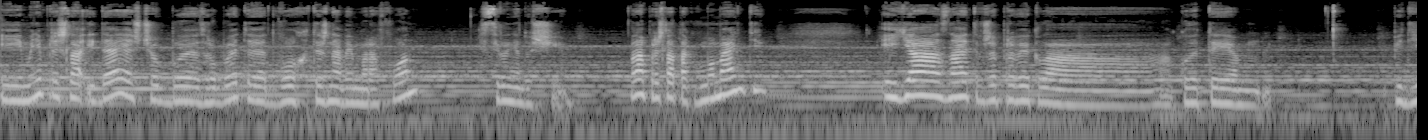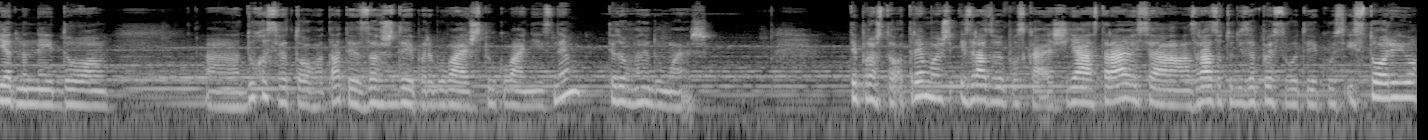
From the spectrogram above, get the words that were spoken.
І мені прийшла ідея, щоб зробити двохтижневий марафон зцілення душі. Вона прийшла так в моменті, і я, знаєте, вже привикла, коли ти під'єднаний до Духа Святого, та, ти завжди перебуваєш в спілкуванні з ним, ти довго не думаєш. Ти просто отримуєш і зразу випускаєш. Я стараюся зразу тоді записувати якусь історію,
